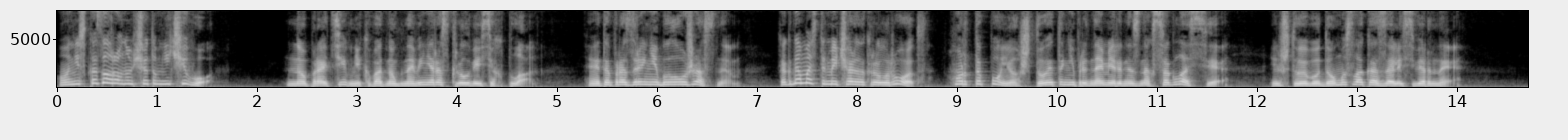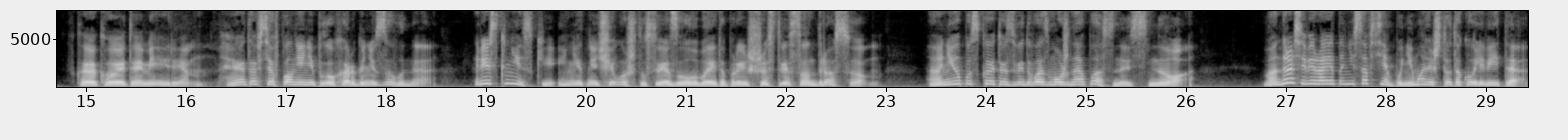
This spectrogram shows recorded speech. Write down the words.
Он не сказал ровным счетом ничего. Но противник в одно мгновение раскрыл весь их план. Это прозрение было ужасным. Когда мастер меча закрыл рот, Орта понял, что это непреднамеренный знак согласия, и что его домыслы оказались верны. В какой-то мере, это все вполне неплохо организовано. Риск низкий, и нет ничего, что связывало бы это происшествие с Андросом. Они упускают из виду возможную опасность, но... В Андрасе, вероятно, не совсем понимали, что такое Левейтан.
